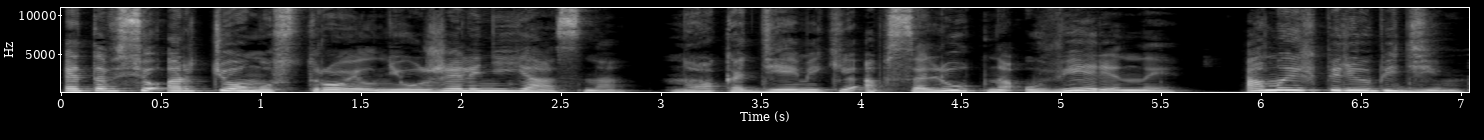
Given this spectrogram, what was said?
Это все Артем устроил, неужели не ясно? Но академики абсолютно уверены, а мы их переубедим.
